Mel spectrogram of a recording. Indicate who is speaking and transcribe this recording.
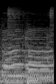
Speaker 1: love.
